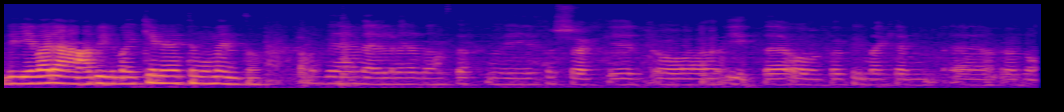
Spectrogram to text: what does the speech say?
de llevar a Pilmaiquén en este momento. Og det er mer eller mindre den støtten vi forsøker å yte overfor Pilmaiken eh, akkurat nå.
